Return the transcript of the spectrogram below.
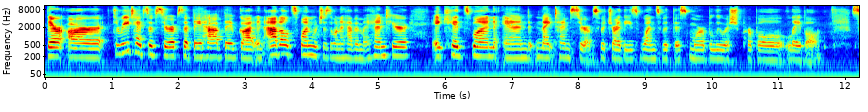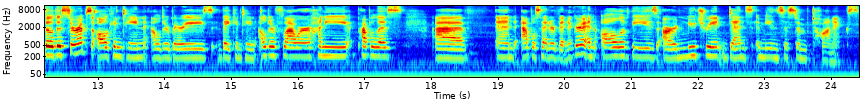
There are three types of syrups that they have. They've got an adults one, which is the one I have in my hand here, a kids one, and nighttime syrups, which are these ones with this more bluish purple label. So the syrups all contain elderberries. They contain elderflower, honey, propolis, uh, and apple cider vinegar, and all of these are nutrient dense immune system tonics.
